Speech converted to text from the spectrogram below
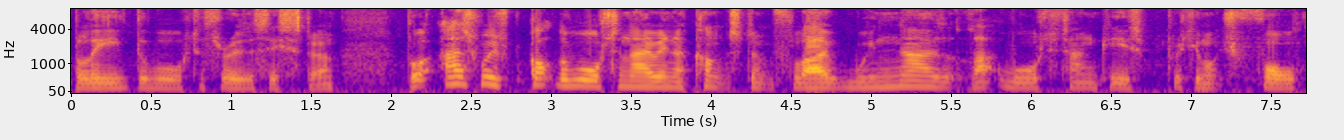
bleed the water through the system. But as we've got the water now in a constant flow we know that that water tank is pretty much full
